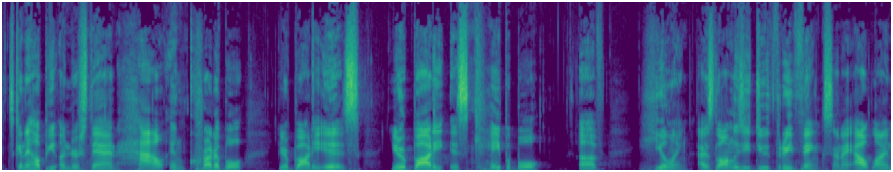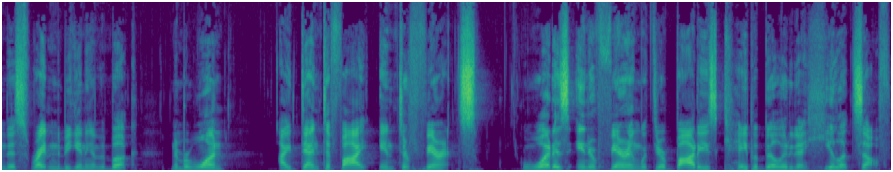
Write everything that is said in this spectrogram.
It's going to help you understand how incredible your body is. Your body is capable of healing as long as you do three things. And I outlined this right in the beginning of the book. Number one, identify interference. What is interfering with your body's capability to heal itself?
